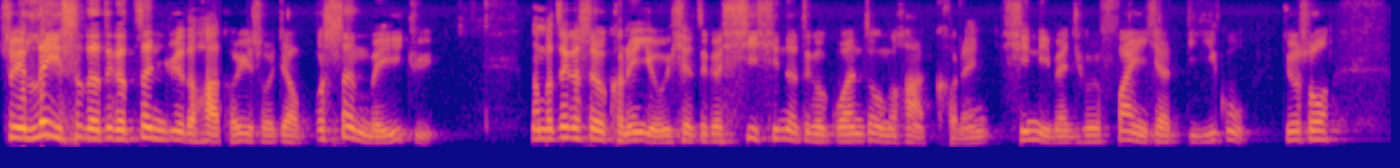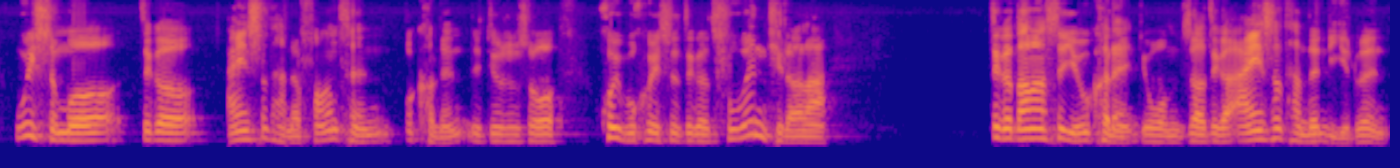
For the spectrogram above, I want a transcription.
所以类似的这个证据的话，可以说叫不胜枚举。那么这个时候，可能有一些这个细心的这个观众的话，可能心里面就会犯一下嘀咕，就是说，为什么这个爱因斯坦的方程不可能？也就是说，会不会是这个出问题了呢？这个当然是有可能。就我们知道，这个爱因斯坦的理论，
